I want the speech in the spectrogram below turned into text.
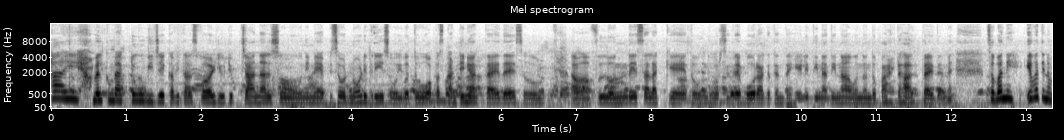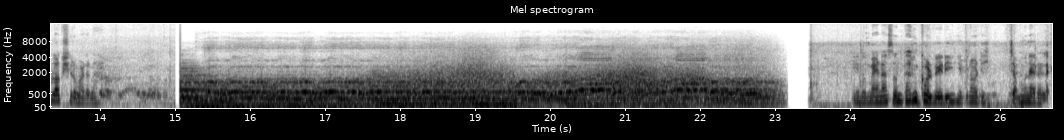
hi welcome back to Vijay Kavitha's world YouTube channel so ನಿನ್ನೆ ಎಪಿಸೋಡ್ ನೋಡಿದ್ರಿ. ಸೊ ಇವತ್ತು ವಾಪಸ್ ಕಂಟಿನ್ಯೂ ಆಗ್ತಾ ಇದೆ. ಸೊ ಫುಲ್ ಒಂದೇ ಸಲಕ್ಕೆ ತೋರಿಸಿದ್ರೆ ಬೋರ್ ಆಗುತ್ತೆ ಅಂತ ಹೇಳಿ ದಿನ ದಿನ ಒಂದೊಂದು ಪಾಠ ಆಗ್ತಾ ಇದ್ದೇನೆ. ಸೊ ಬನ್ನಿ, ಇವತ್ತಿನ ವ್ಲಾಗ್ ಶುರು ಮಾಡೋಣ. ಇದು ಮೆಣಸು ಅಂತ ಅನ್ಕೊಳ್ಬೇಡಿ. ಇದು ನೋಡಿ, ಜಮ್ಮುನೆರಳೆ.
